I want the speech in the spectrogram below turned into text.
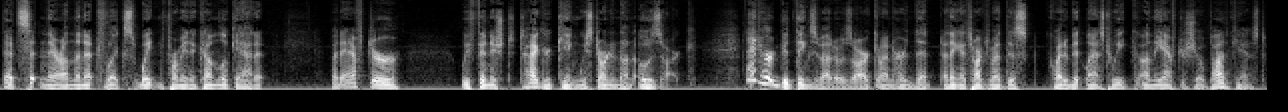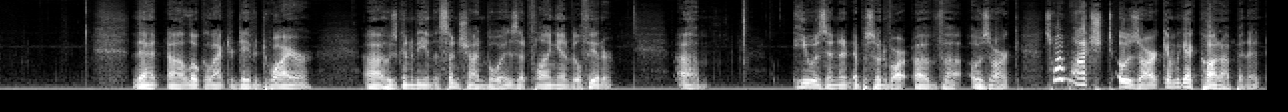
that's sitting there on the Netflix waiting for me to come look at it. But after we finished Tiger King, we started on Ozark. And I'd heard good things about Ozark, and I'd heard that, I think I talked about this quite a bit last week on the After Show podcast, that uh, local actor David Dwyer, uh, who's going to be in the Sunshine Boys at Flying Anvil Theater, um, he was in an episode of, our, of uh, Ozark. So I watched Ozark and we got caught up in it.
